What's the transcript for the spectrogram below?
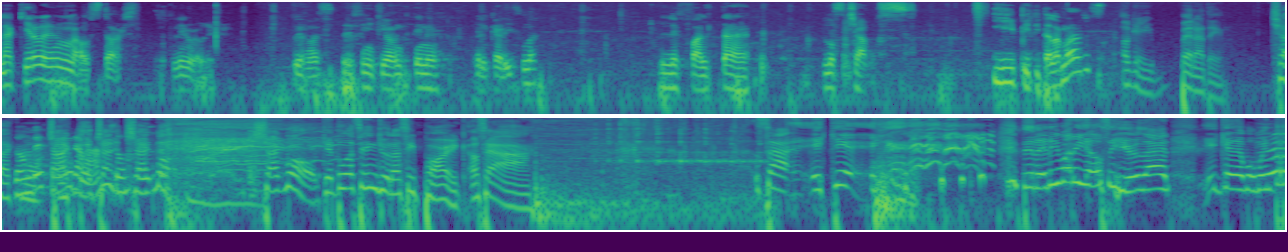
La quiero ver en un All Stars. Además, definitivamente tiene el carisma. Le faltan los chavos. Y Pitita la más. Ok, espérate. ¿Dónde Chacmo, grabando? ¿qué tú haces en Jurassic Park? O sea. O sea, es que. Did anybody else hear that? Y que de momento,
